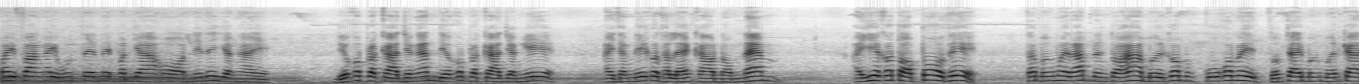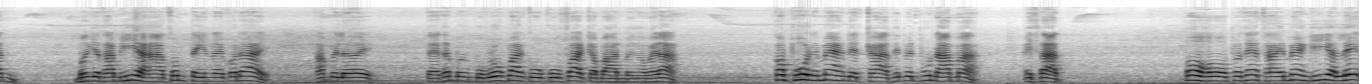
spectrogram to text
ไปฟังไอ้ฮุนเซนไอปัญญาอ่อนนี่ได้ยังไง เดี๋ยวก็ประกาศอย่างนั้น เดี๋ยวก็ประกาศอย่างนี้ ไอ้ทางนี้ก็แถลงข่าวหน่อมแนม ไอ้เฮียก็ตอบโต้สิ ถ้ามึงไม่รับหนึ่งต่อห้าหมื่นก็มึงกูก็ไม่สนใจมึงเหมือนกัน มึงจะทำเฮียหาส้นตีนอะไรก็ได้ทำไปเลย แต่ถ้ามึงบุกรุกบ้านกูกูฟาดกระบาลมึงเอาไว้ล่ะ ก็พูดให้แม่งเด็ดขาดที่เป็นผู้นำอะ ไอ้สัตว์ โอ้โห ประเทศไทยแม่งเฮียเละ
